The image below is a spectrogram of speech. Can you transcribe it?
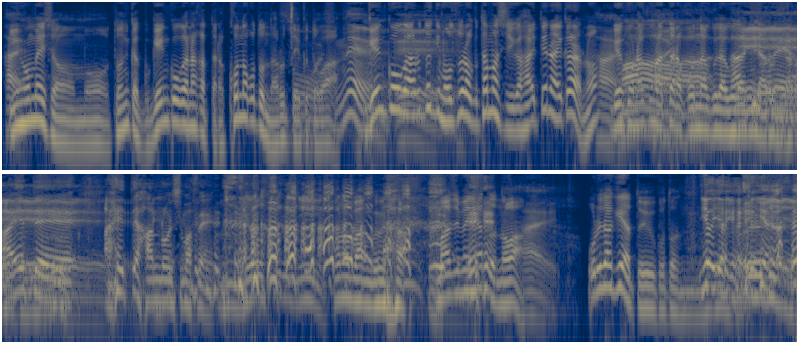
はいインフォメーションも、とにかく原稿がなかったらこんなことになるっていうことは、ね原稿がある時もおそらく魂が入ってないからの、はい原稿なくなったらこんなグダグダになるんだあえてえ、ーあえて反論しません。要するに、この番組が 真面目にやっとるのは、はい。俺だけやということに。いやいやいやいやいやいや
